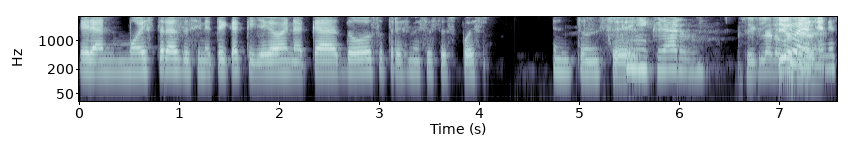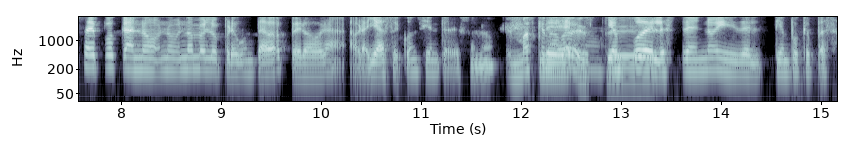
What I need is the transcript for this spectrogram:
Eran muestras de cineteca que llegaban acá dos o tres meses después. Entonces. Sí, claro. Sí, claro. en esa época no, no, no me lo preguntaba, pero ahora, ahora ya soy consciente de eso, ¿no? Más que nada, este... tiempo del estreno y del tiempo que pasa.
